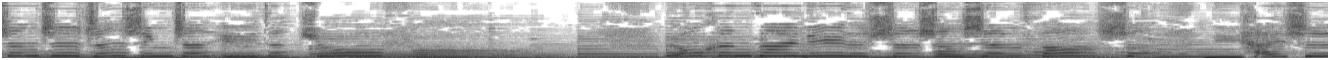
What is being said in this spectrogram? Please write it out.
甚至真心真意的祝福，永恒在你的身上先发生，你还是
